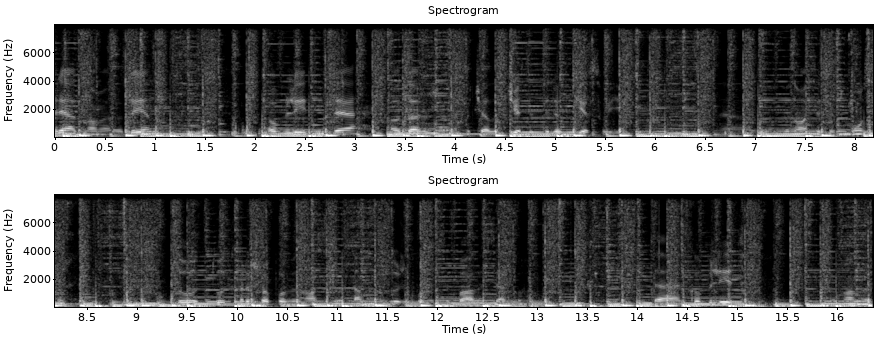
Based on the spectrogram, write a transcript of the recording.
Ряд номер один. Обліт от даже вже почали чистити льотки свої. Е, Виносять мусор. Тут, тут хорошо повиносили, там дуже повисипали всякого. Так, обліт номер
